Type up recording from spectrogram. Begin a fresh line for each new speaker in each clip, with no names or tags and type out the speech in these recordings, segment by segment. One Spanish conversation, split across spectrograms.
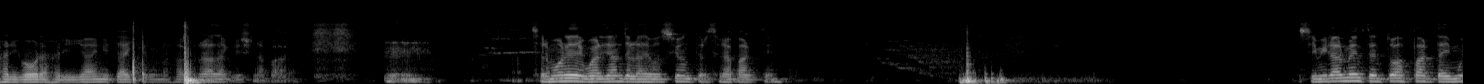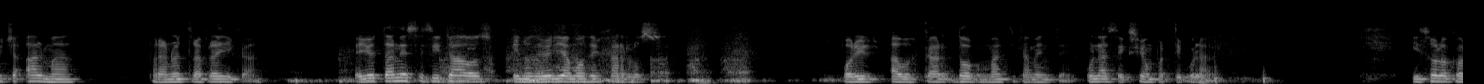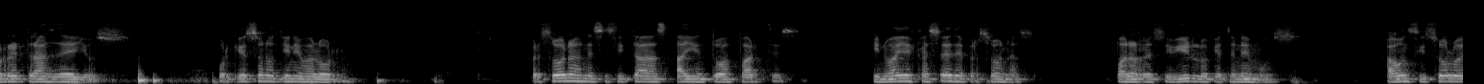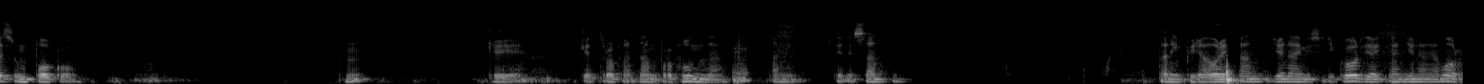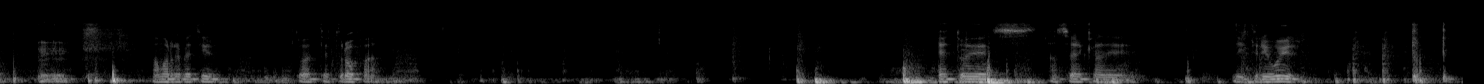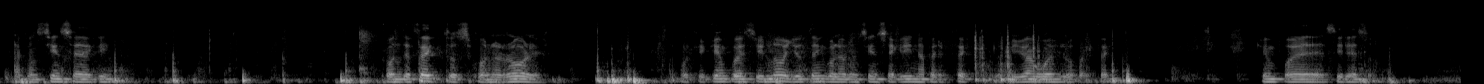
Harigora Hariyai Nitai Radha Krishna Pai. Sermones del Guardián de la Devoción, tercera parte. Similarmente, en todas partes hay mucha alma para nuestra prédica. Ellos están necesitados y no deberíamos dejarlos por ir a buscar dogmáticamente una sección particular y solo correr tras de ellos, porque eso no tiene valor. Personas necesitadas hay en todas partes y no hay escasez de personas para recibir lo que tenemos, aun si solo es un poco. Hmm. Qué, qué estrofa tan profunda, tan interesante tan inspiradora y tan llena de misericordia y tan llena de amor. Vamos a repetir toda esta estrofa. Esto es acerca de distribuir la conciencia de aquí, con defectos, con errores. Porque ¿quién puede decir, no, yo tengo la conciencia krishna perfecta, lo que yo hago es lo perfecto? ¿Quién puede decir eso?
